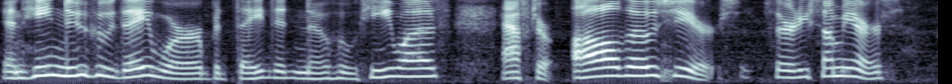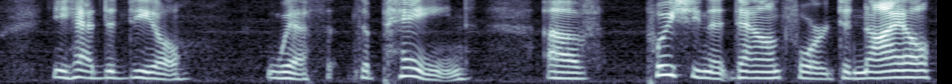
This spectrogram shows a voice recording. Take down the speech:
and he knew who they were but they didn't know who he was after all those years 30 some years he had to deal with the pain of pushing it down for denial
